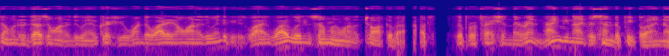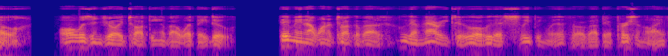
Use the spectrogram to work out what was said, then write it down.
Someone who doesn't want to do interviews, because you wonder why they don't want to do interviews. Why, why wouldn't someone want to talk about the profession they're in. 99% of people I know always enjoy talking about what they do. They may not want to talk about who they're married to or who they're sleeping with or about their personal life,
